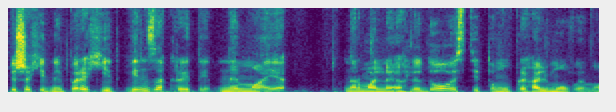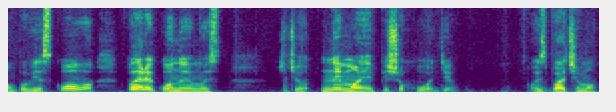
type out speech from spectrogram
пішохідний перехід, він закритий, немає нормальної оглядовості, тому пригальмовуємо обов'язково. Переконуємось, що немає пішоходів. Ось бачимо,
